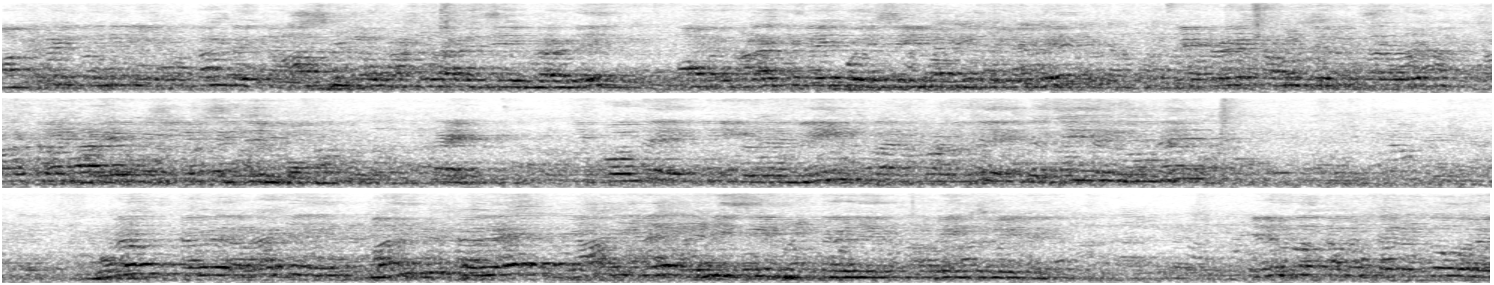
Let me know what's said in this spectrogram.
மக்களுக்கு வந்து நீங்க உட்காந்து ஹாஸ்பிட்டல் உட்காந்து வேலை செய்யக்கூடாது. அவங்க களத்திலே போய் செய்யணும் அப்படின்னு சொல்லிட்டு ஏற்கனவே கமிஷன் சாரோட களத்தில் நிறைய விஷயங்கள் செஞ்சிருக்கோம். ரைட் இப்போ வந்து எங்களுடைய மெயின் வந்து இந்த சீசன் வந்து உணவு தவிர அதாவது மருந்து தவிர வியாதியில எப்படி செயல்படுத்துறது அப்படின்னு சொல்லிட்டு. நிருப கமிஷனருக்கு ஒரு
